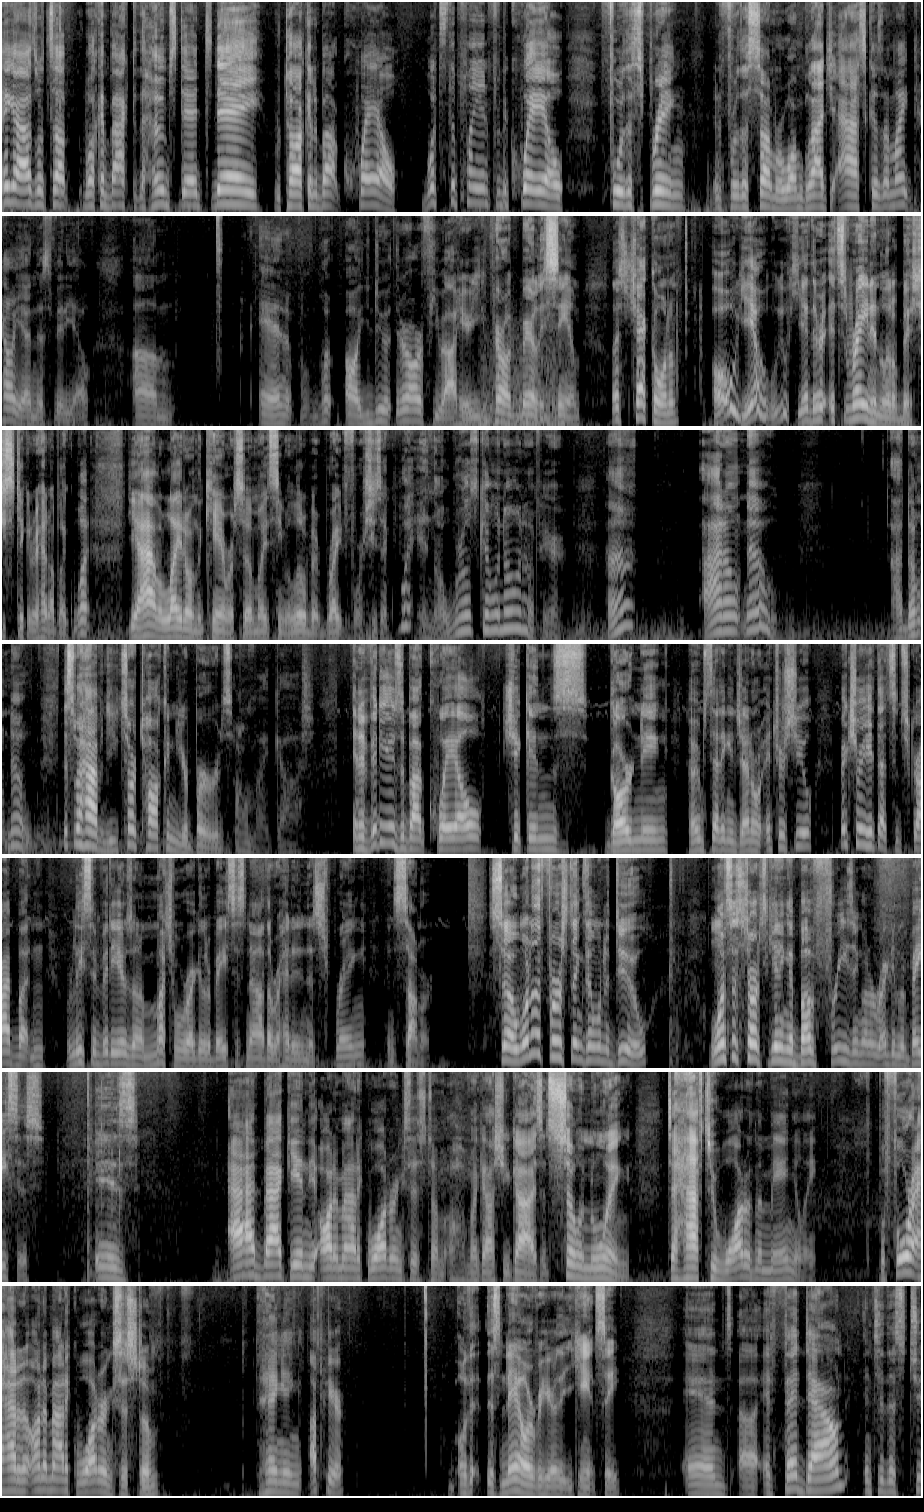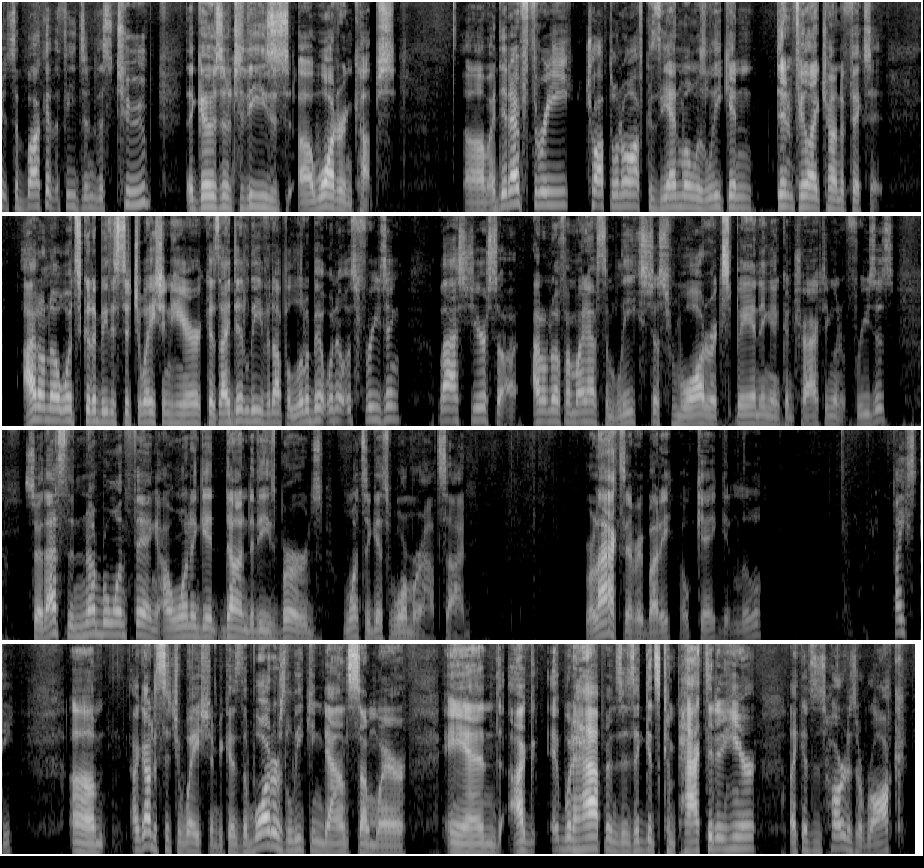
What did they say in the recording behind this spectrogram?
Hey guys, what's up? Welcome back to the homestead. Today we're talking about quail. What's the plan for the quail for the spring and for the summer? Well, I'm glad you asked because I might tell you in this video. Um, and what, oh, you do. There are a few out here. You can probably barely see them. Let's check on them. Oh yeah, yeah. It's raining a little bit. She's sticking her head up like, what? Yeah, I have a light on the camera, so it might seem a little bit bright for her. She's like, what in the world's going on up here? Huh? I don't know. I don't know. This is what happens. You start talking to your birds. Oh my gosh. And if videos about quail, chickens, gardening, homesteading in general interest you, make sure you hit that subscribe button. Releasing videos on a much more regular basis now that we're headed into spring and summer. So one of the first things I want to do, once it starts getting above freezing on a regular basis, is add back in the automatic watering system. Oh my gosh, you guys, it's so annoying to have to water them manually. Before I had an automatic watering system, hanging up here. Oh, this nail over here that you can't see. And uh, it fed down into this, it's a bucket that feeds into this tube that goes into these uh, watering cups. Um, I did have three, chopped one off because the end one was leaking, didn't feel like trying to fix it. I don't know what's gonna be the situation here because I did leave it up a little bit when it was freezing last year. So I don't know if I might have some leaks just from water expanding and contracting when it freezes. So that's the number one thing I wanna get done to these birds once it gets warmer outside. Relax, everybody. Okay, getting a little feisty. Um, I got a situation because the water's leaking down somewhere, and I, what happens is it gets compacted in here, like it's as hard as a rock.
